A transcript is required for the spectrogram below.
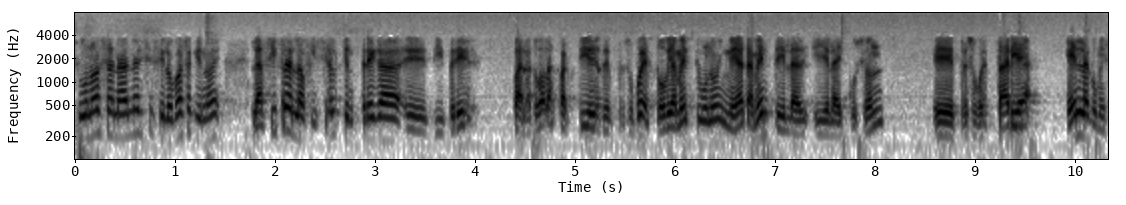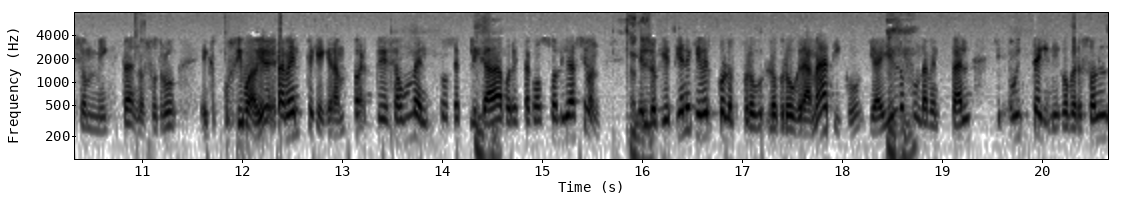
Si uno hace análisis, y lo pasa que no es... La cifra es la oficial que entrega eh, DIPRES para todas las partidas del presupuesto. Obviamente uno inmediatamente, y la, y la discusión eh, presupuestaria en la comisión mixta nosotros expusimos abiertamente que gran parte de ese aumento se explicaba uh -huh. por esta consolidación. Okay. En lo que tiene que ver con los pro, lo programático, y ahí uh -huh. es lo fundamental, que es muy técnico, pero son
